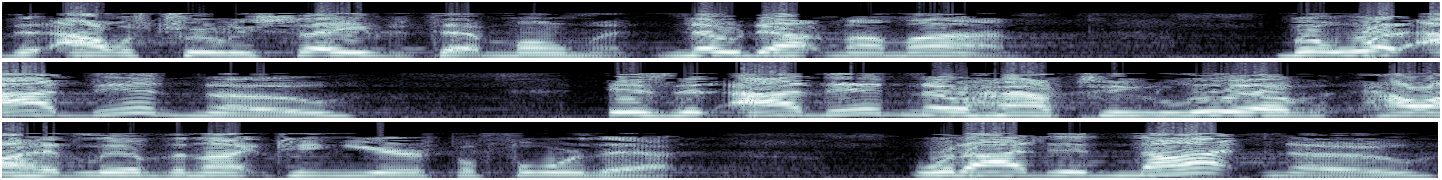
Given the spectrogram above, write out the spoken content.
that I was truly saved at that moment. No doubt in my mind. But what I did know is that I did know how to live how I had lived the 19 years before that. What I did not know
